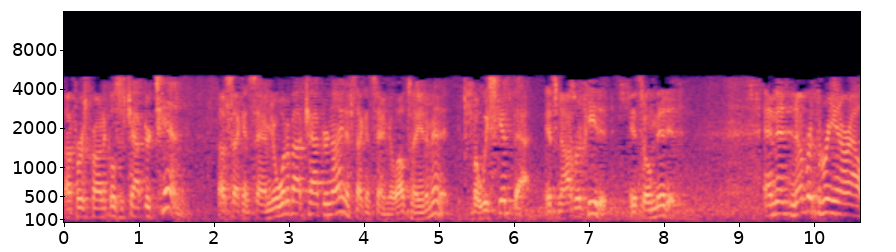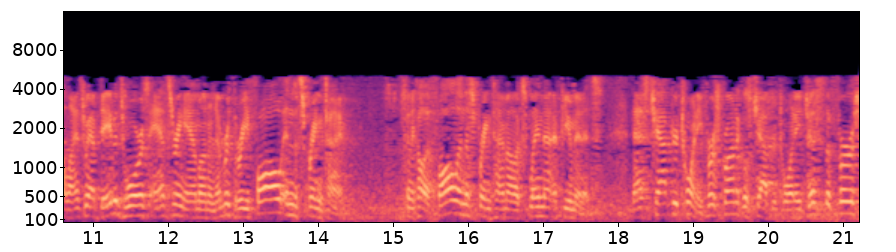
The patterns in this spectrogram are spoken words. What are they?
of 1 Chronicles is chapter 10 of 2 Samuel. What about chapter 9 of 2 Samuel? I'll tell you in a minute. But we skip that. It's not repeated. It's omitted. And then number three in our outline, so we have David's wars answering Ammon, and number three, fall in the springtime. I'm going to call it fall in the springtime. I'll explain that in a few minutes. That's chapter 20. First Chronicles chapter 20, just the first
